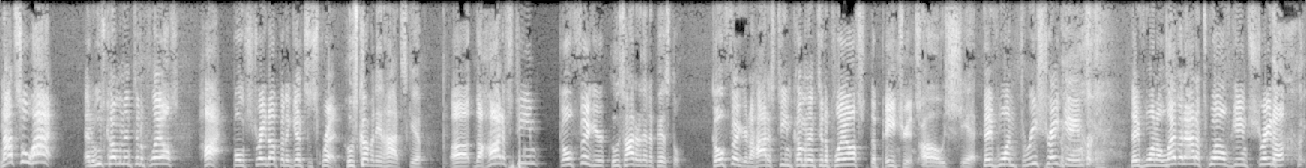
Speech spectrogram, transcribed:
not so hot and who's coming into the playoffs hot, both straight up and against the spread. Who's coming in hot, Skip? Uh, the hottest team, go figure. Who's hotter than a pistol? Go figure. The hottest team coming into the playoffs, the Patriots. Oh shit! They've won three straight games. They've won 11 out of 12 games straight up.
